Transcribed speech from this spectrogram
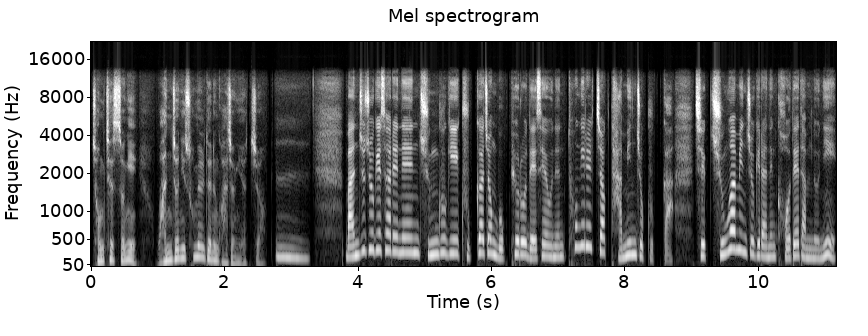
정체성이 완전히 소멸되는 과정이었죠. 음, 만주족의 사례는 중국이 국가적 목표로 내세우는 통일적 다민족 국가, 즉 중화민족이라는 거대 담론이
